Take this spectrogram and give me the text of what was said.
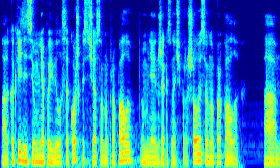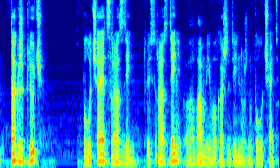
А, как видите, у меня появилось окошко, сейчас оно пропало. У меня инжект, значит, прошел, если оно пропало. А, также ключ получается раз в день. То есть раз в день а, вам его каждый день нужно получать.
